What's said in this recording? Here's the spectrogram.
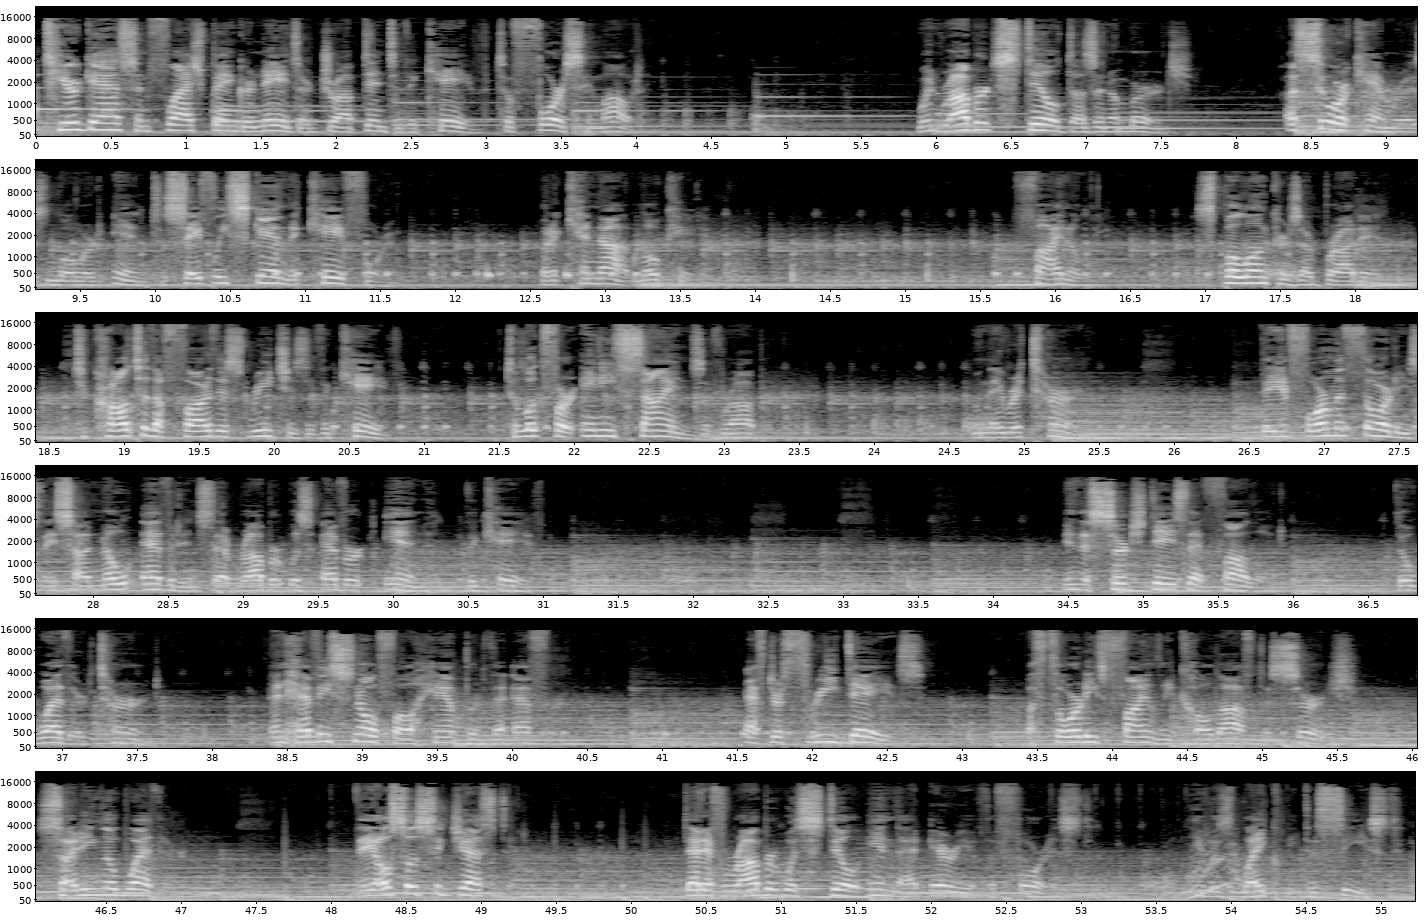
tear gas and flashbang grenades are dropped into the cave to force him out. When Robert still doesn't emerge, a sewer camera is lowered in to safely scan the cave for him, but it cannot locate him. Finally, spelunkers are brought in to crawl to the farthest reaches of the cave to look for any signs of Robert. When they return, they inform authorities they saw no evidence that Robert was ever in the cave. In the search days that followed, the weather turned, and heavy snowfall hampered the effort. After three days, authorities finally called off the search, citing the weather. They also suggested that if Robert was still in that area of the forest, he was likely deceased,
